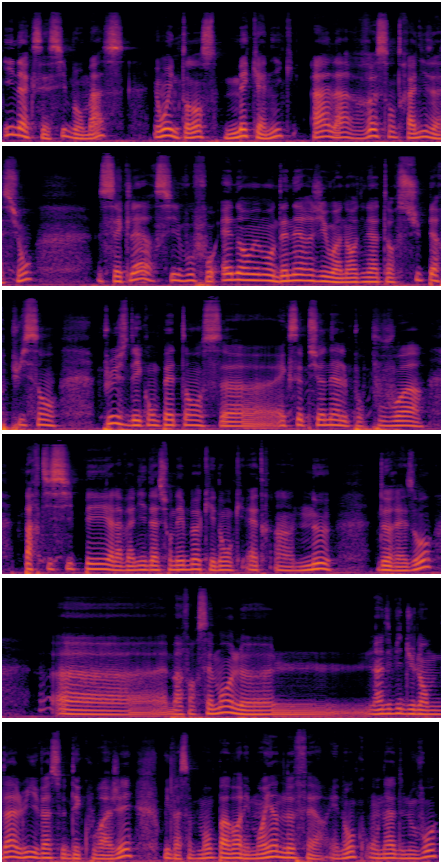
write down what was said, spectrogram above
inaccessibles aux masses et ont une tendance mécanique à la recentralisation. C'est clair, s'il vous faut énormément d'énergie ou un ordinateur super puissant, plus des compétences euh, exceptionnelles pour pouvoir participer à la validation des blocs et donc être un nœud de réseau, euh, bah forcément l'individu lambda, lui, il va se décourager, ou il va simplement pas avoir les moyens de le faire. Et donc on a de nouveau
